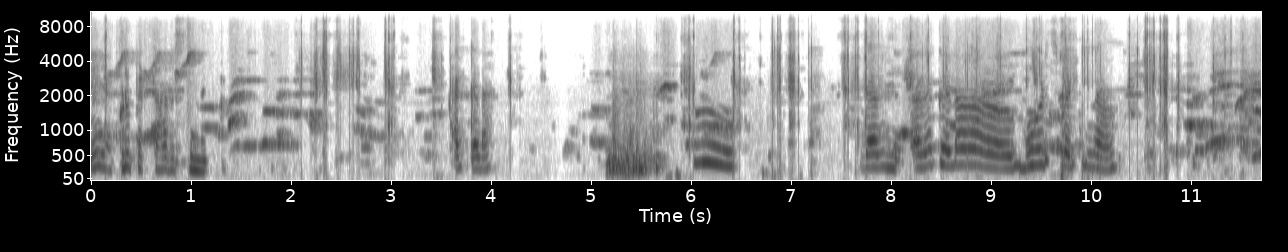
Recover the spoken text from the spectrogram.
ఏ ఎక్కడ పెట్టారుస్తుంది అక్కడ. దాని అదక్కడ గూడ్స్ పెట్టినా ఏంటది?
